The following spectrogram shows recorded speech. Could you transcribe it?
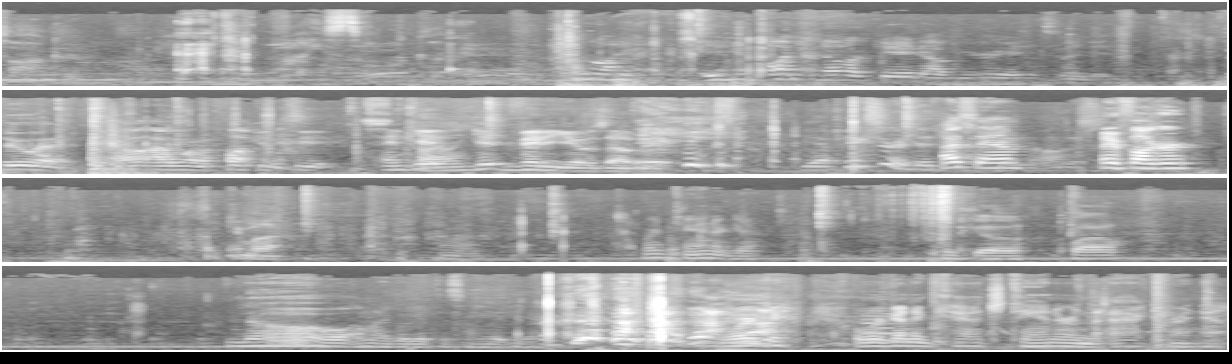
soccer? Why soccer? If you punch another kid, I'll be very suspended. Do it. I, I want to fucking see. It. And get get videos of it. yeah, Pixar did. Hi, Sam. Hey, fucker. Come on. Where'd Tanner go? Let's go plow. No, I'm gonna go get this on video. we're, we're gonna catch Tanner in the act right now.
